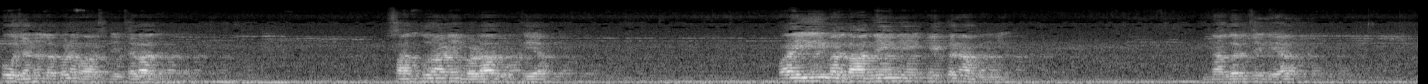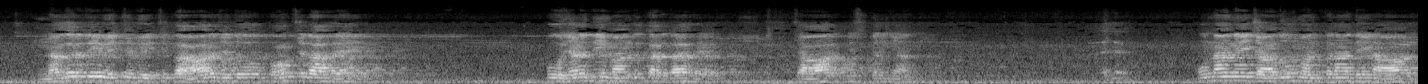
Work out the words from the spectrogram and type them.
ਭੋਜਨ ਲੱਭਣ ਵਾਸਤੇ ਚਲਾ ਜਾਂਦਾ ਸਤਿਗੁਰਾਂ ਨੇ ਬੜਾ ਰੋਕਿਆ। ਭਾਈ ਮਰਦਾਨੇ ਨੇ ਇੱਕ ਨਾ ਮੰਨੀ। ਨਗਰ 'ਚ ਗਿਆ। ਨਗਰ ਦੇ ਵਿੱਚ ਵਿਚਕਾਰ ਜਦੋਂ ਪਹੁੰਚਦਾ ਹੈ, ਭੋਜਨ ਦੀ ਮੰਗ ਕਰਦਾ ਹੈ, ਚਾਰ ਇਸਤਰੀਆਂ ਉਹਨਾਂ ਨੇ ਜਾਦੂ ਮੰਤਰਾਂ ਦੇ ਨਾਲ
